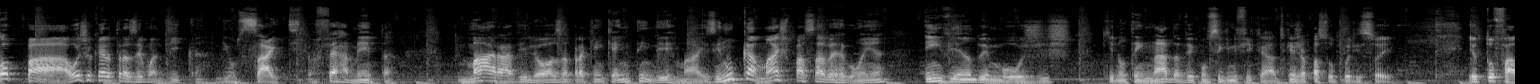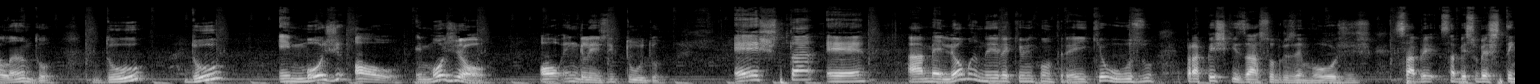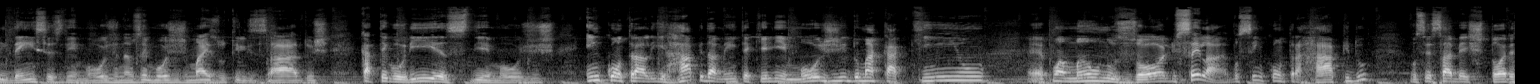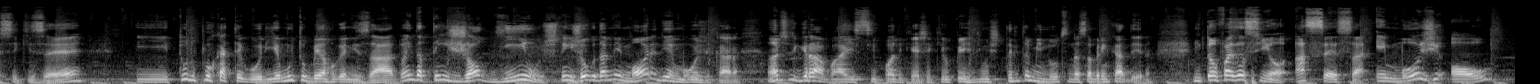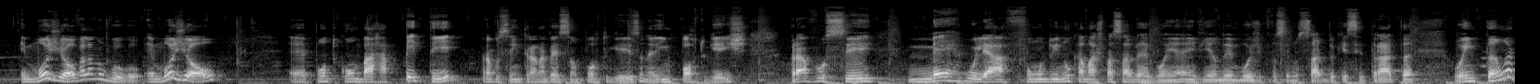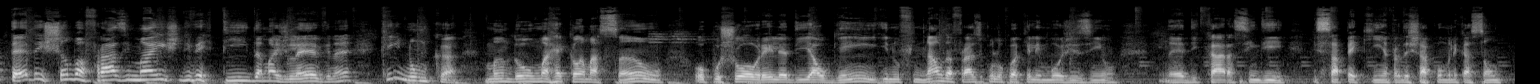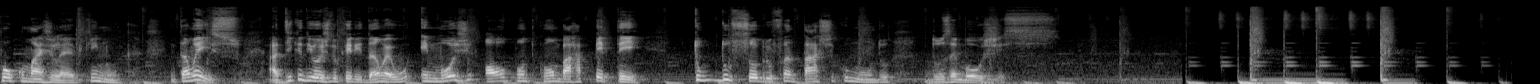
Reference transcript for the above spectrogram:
Opa! Hoje eu quero trazer uma dica de um site, uma ferramenta maravilhosa para quem quer entender mais e nunca mais passar vergonha enviando emojis que não tem nada a ver com significado. Quem já passou por isso aí? Eu estou falando do do Emoji All, Emoji All, All em inglês de tudo. Esta é a melhor maneira que eu encontrei e que eu uso para pesquisar sobre os emojis, saber, saber sobre as tendências de emojis, né, os emojis mais utilizados, categorias de emojis, encontrar ali rapidamente aquele emoji do macaquinho é, com a mão nos olhos, sei lá, você encontra rápido, você sabe a história se quiser e tudo por categoria, muito bem organizado. Ainda tem joguinhos, tem jogo da memória de emoji, cara. Antes de gravar esse podcast aqui, eu perdi uns 30 minutos nessa brincadeira. Então faz assim, ó, acessa emojiall, emojiall, vai lá no Google, emojiall.com.br pt para você entrar na versão portuguesa, né, em português, para você mergulhar a fundo e nunca mais passar vergonha enviando emoji que você não sabe do que se trata, ou então até deixando uma frase mais divertida, mais leve, né? Quem nunca mandou uma reclamação ou puxou a orelha de alguém e no final da frase colocou aquele emojizinho né, de cara assim de, de sapequinha para deixar a comunicação um pouco mais leve? Quem nunca? Então é isso. A dica de hoje do queridão é o emojiall.com/pt tudo sobre o fantástico mundo dos emojis.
